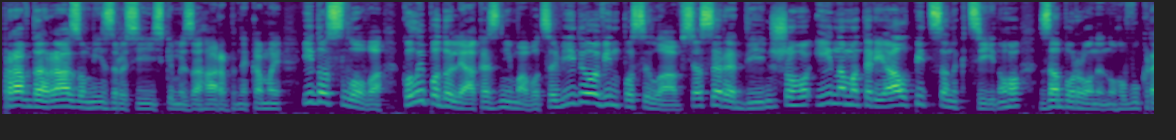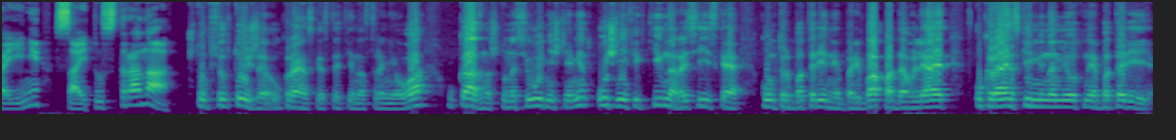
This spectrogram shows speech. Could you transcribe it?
правда, разом із російськими загарбниками. І до слова, коли Подоляка знімав оце відео, він посилався серед іншого і на матеріал підсанкційного забороненого в Україні сайту Страна. Что все в той же украинской статье на стране ОА указано, что на сегодняшний момент очень эффективно российская контрбатарейная борьба подавляет украинские минометные батареи.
